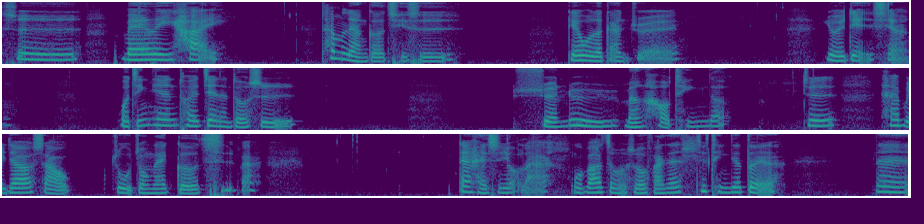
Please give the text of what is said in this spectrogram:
是 Very High。他们两个其实给我的感觉有一点像。我今天推荐的都是旋律蛮好听的，就是它比较少注重在歌词吧，但还是有啦。我不知道怎么说，反正就听就对了。那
